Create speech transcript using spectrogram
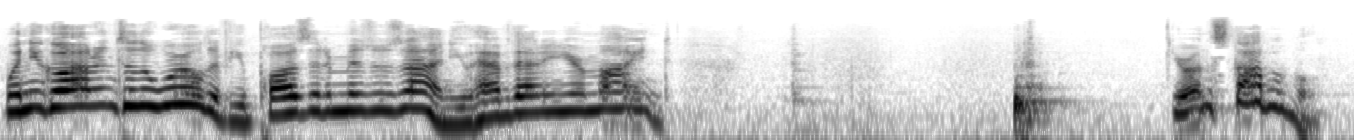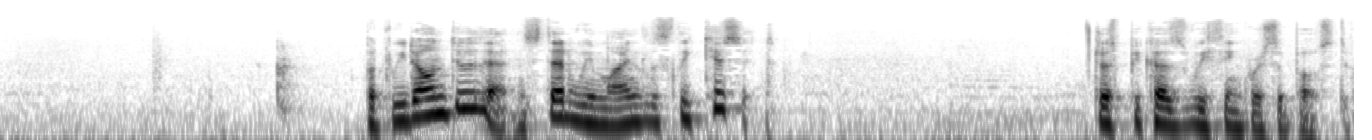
When you go out into the world, if you pause at a mezuzah and you have that in your mind, you're unstoppable. But we don't do that. Instead, we mindlessly kiss it. Just because we think we're supposed to.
